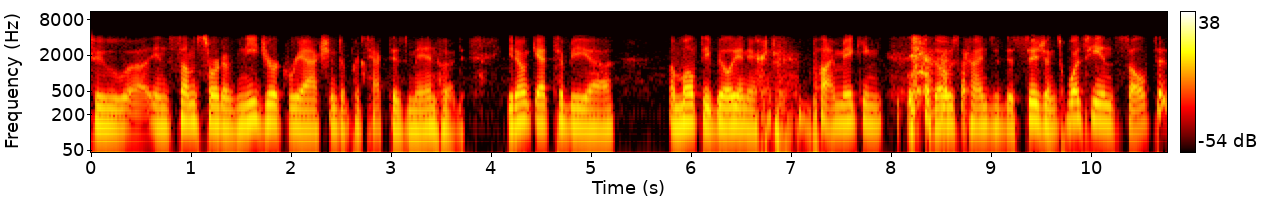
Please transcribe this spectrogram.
to uh, in some sort of knee jerk reaction to protect his manhood. You don't get to be a, a multi billionaire by making those kinds of decisions. Was he insulted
